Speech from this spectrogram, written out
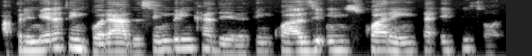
A primeira temporada, sem brincadeira, tem quase uns 40 episódios.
